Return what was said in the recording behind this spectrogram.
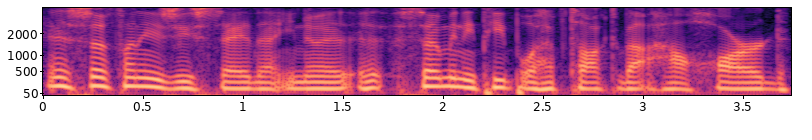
And it's so funny as you say that you know uh, so many people have talked about how hard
